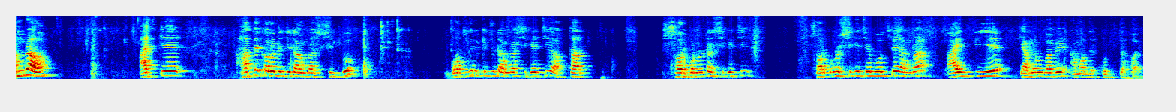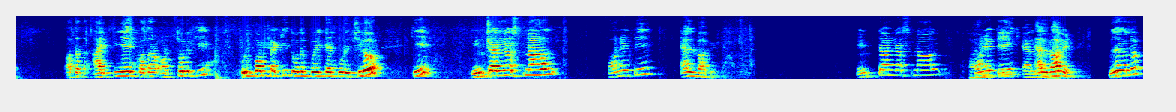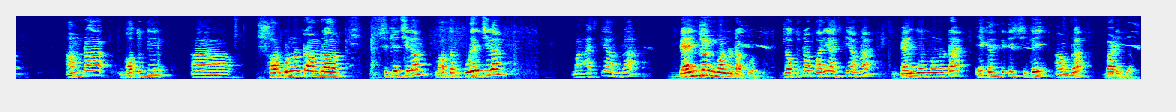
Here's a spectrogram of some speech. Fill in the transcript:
আমরা আজকে হাতে কলমে যেটা আমরা শিখব গতদিন কিছুটা আমরা শিখেছি অর্থাৎ সর্বর্ণটা শিখেছি। সর্বর্ণ শিখেছে বলতে আমরা আইপিএ কেমনভাবে আমাদের করতে হয়। অর্থাৎ আইপিএ কথার অর্থ হলো কি ফুল ফর্মটা কি তোমাদের পরীক্ষায় পড়েছিল? কি? International phonetic alphabet. International phonetic alphabet. বুঝা গেল? আমরা গতদিন আহ, সর্বর্ণটা আমরা শিখেছিলাম অর্থাৎ পড়েছিলাম আজকে আমরা ব্যঞ্জন বর্ণটা করব। যতটা পারি আজকে আমরা ব্যঞ্জন বর্ণটা এখান থেকে শিখেই আমরা বাড়ি যাব।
